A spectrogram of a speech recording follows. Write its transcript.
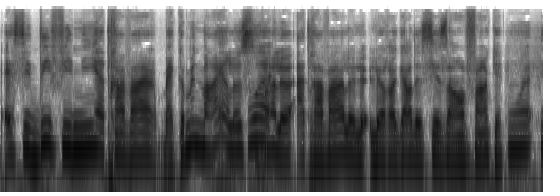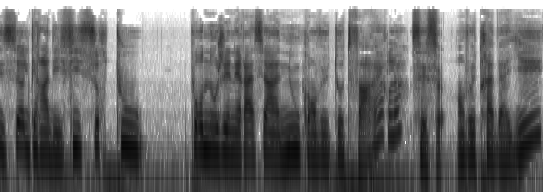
Elle s'est définie à travers, ben, comme une mère, là, souvent, Ouais. là, à travers le, le regard de ses enfants. que Ouais. C'est ça le grand défi, surtout pour nos générations à nous qu'on veut tout faire, là. C'est ça. On veut travailler,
